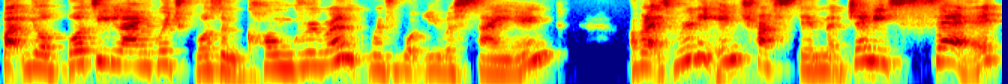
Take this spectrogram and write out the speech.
but your body language wasn't congruent with what you were saying, be like, it's really interesting that Jenny said,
